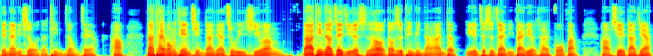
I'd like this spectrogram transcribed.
原来你是我的听众。这样好，那台风天，请大家注意，希望大家听到这集的时候都是平平安安的，因为这是在礼拜六才会播放。好，谢谢大家。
